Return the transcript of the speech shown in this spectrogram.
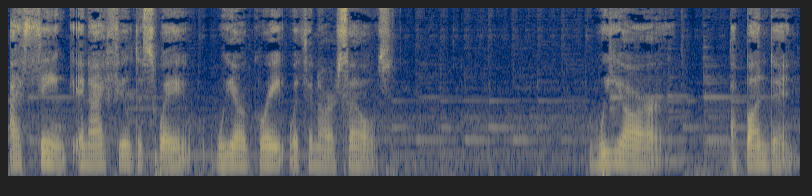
I think, and I feel this way, we are great within ourselves. We are abundant.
